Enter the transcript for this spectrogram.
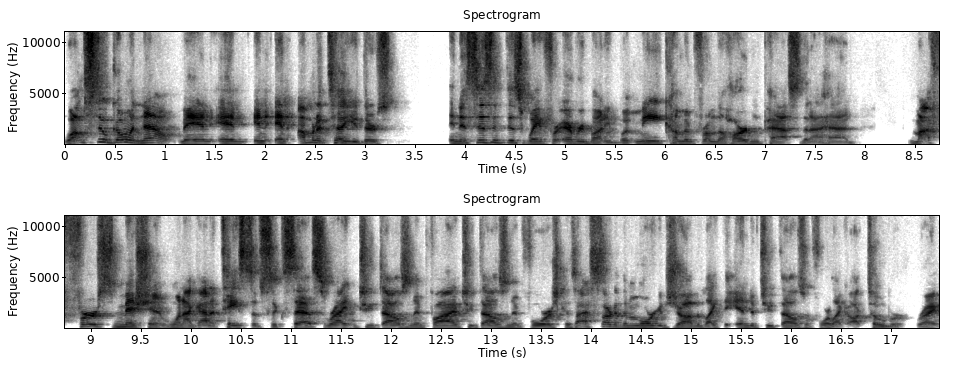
Well, I'm still going now, man. And and and I'm gonna tell you, there's and this isn't this way for everybody, but me coming from the hardened past that I had, my first mission when I got a taste of success, right in 2005, 2004, is because I started the mortgage job at like the end of 2004, like October, right?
